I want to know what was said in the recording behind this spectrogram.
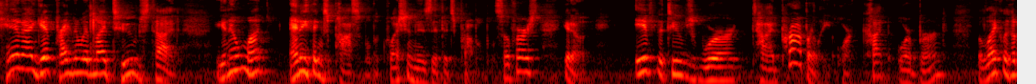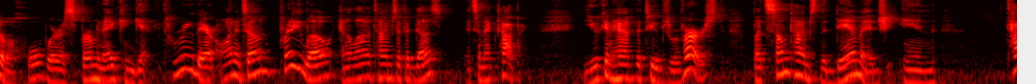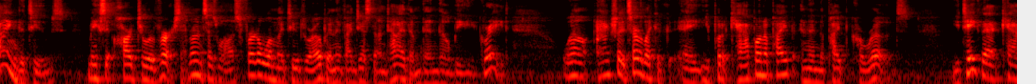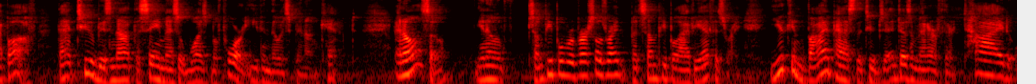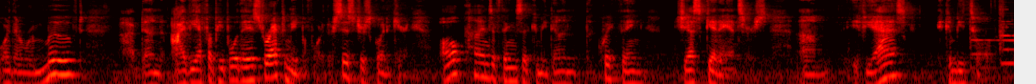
can I get pregnant with my tubes tied? You know what? Anything's possible. The question is if it's probable. So, first, you know, if the tubes were tied properly or cut or burned, the likelihood of a hole where a sperm and egg can get through there on its own pretty low, and a lot of times if it does, it's an ectopic. You can have the tubes reversed, but sometimes the damage in tying the tubes makes it hard to reverse. Everyone says, well, I was fertile when my tubes were open. If I just untie them, then they'll be great. Well, actually, it's sort of like a, a, you put a cap on a pipe and then the pipe corrodes. You take that cap off, that tube is not the same as it was before, even though it's been uncapped. And also, you know, some people reversal is right, but some people IVF is right. You can bypass the tubes. It doesn't matter if they're tied or they're removed. I've done IVF for people with a hysterectomy before. Their sister's going to carry. All kinds of things that can be done. The quick thing, just get answers. Um, if you ask, it can be told.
